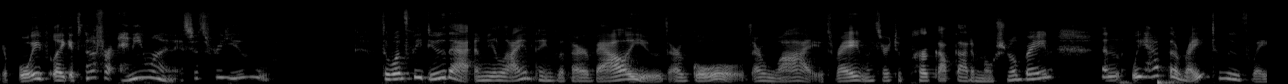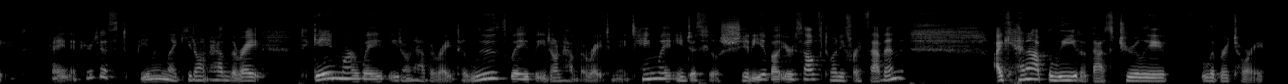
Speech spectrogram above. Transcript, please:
your boy. Like it's not for anyone. It's just for you. So once we do that and we align things with our values, our goals, our whys, right? And we start to perk up that emotional brain, then we have the right to lose weight, right? If you're just feeling like you don't have the right to gain more weight, but you don't have the right to lose weight, but you don't have the right to maintain weight, and you just feel shitty about yourself 24 7, I cannot believe that that's truly liberatory.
